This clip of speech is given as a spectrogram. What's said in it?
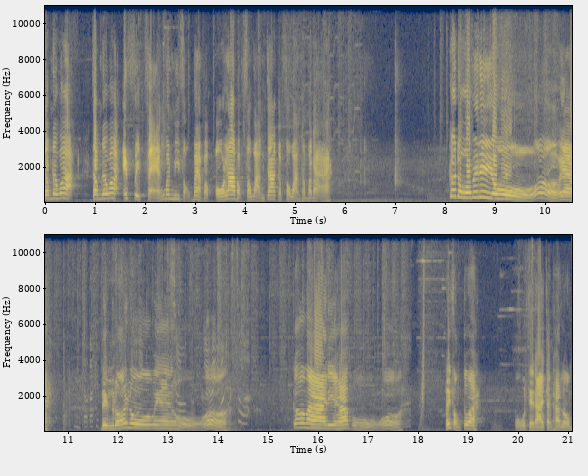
จำได้ว่าจำได้ว่าเอฟเฟกแสงมันมีสองแบบแบบโอล่าแบบสว่างจ้ากับสว่างธรรมดา ก็โดนไม่ดิโอ้โหเป็นไงหนึ่งร้อยโลเป็นไงโอ้โห ก็มาดีครับ โอ้โห เฮ้ยสองตัว โอ้โหเสียดายจังท่านลม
